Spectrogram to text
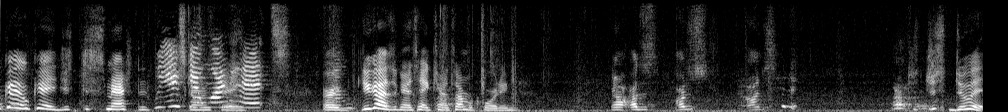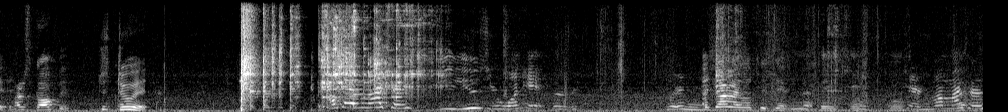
okay, okay, okay. Just just smash the We each get one thing. hit. Alright, you guys are going to take turns. I'm recording. No, I'll just, I'll just, I'll just hit it. Just, just do it. I'll just golf it. Just do it. Okay, my turn. You use your one hit for. I thought I left a dent in that thing. Oh, oh. Here, my, my turn.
